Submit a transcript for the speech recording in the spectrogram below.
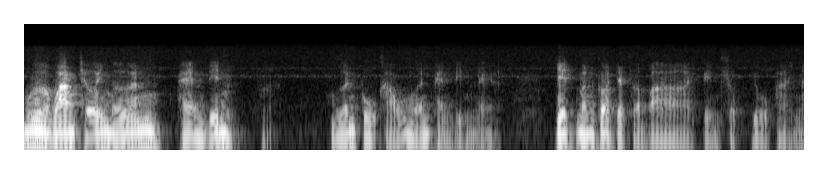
เมื่อวางเฉยเหมือนแผ่นดิน เหมือนภูเขาเหมือนแผ่นดินแล้วจิตมันก็จะสบายเป็นสุขอยู่ภายใน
